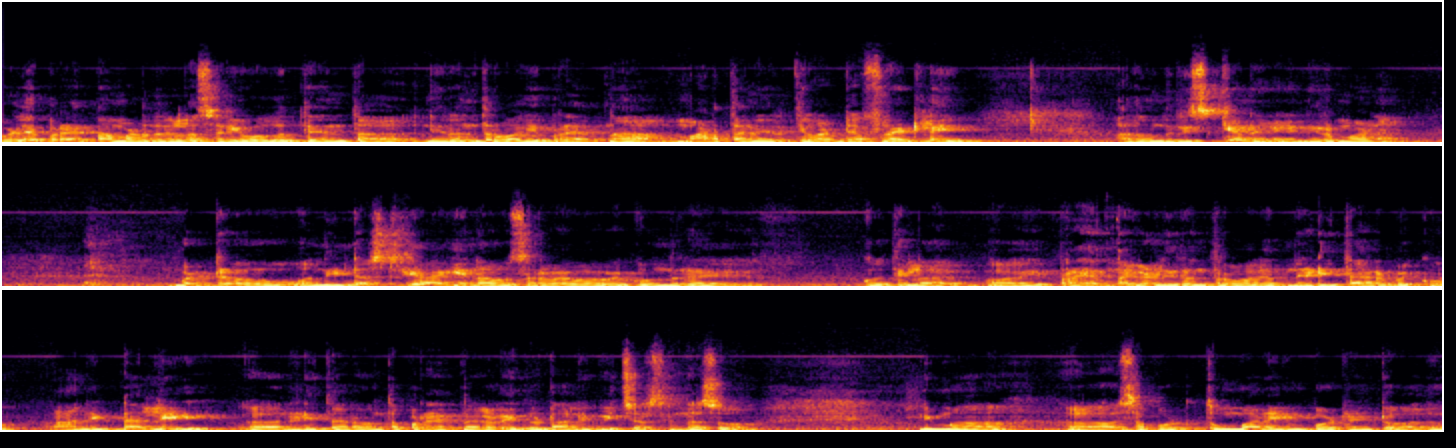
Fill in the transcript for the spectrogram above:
ಒಳ್ಳೆ ಪ್ರಯತ್ನ ಮಾಡಿದ್ರೆಲ್ಲ ಸರಿ ಹೋಗುತ್ತೆ ಅಂತ ನಿರಂತರವಾಗಿ ಪ್ರಯತ್ನ ಮಾಡ್ತಾನೆ ಇರ್ತೀವಿ. ಡೆಫಿನೆಟ್ಲಿ ಅದೊಂದು ರಿಸ್ಕೇನೆ ನಿರ್ಮಾಣ. ಬಟ್ ಒಂದು ಇಂಡಸ್ಟ್ರಿ ಆಗಿ ನಾವು ಸರ್ವೈವ್ ಆಗಬೇಕು ಅಂದರೆ ಗೊತ್ತಿಲ್ಲ. ಈ ಪ್ರಯತ್ನಗಳು ನಿರಂತರವಾಗಿ ಅದು ನಡೀತಾ ಇರಬೇಕು. ಆ ನಿಟ್ಟಿನಲ್ಲಿ ನಡೀತಾ ಇರುವಂಥ ಪ್ರಯತ್ನಗಳಿದು ಡಾಲಿ ಪಿಕ್ಚರ್ಸಿಂದ ಸೊ ನಿಮ್ಮ ಸಪೋರ್ಟ್ ತುಂಬಾ ಇಂಪಾರ್ಟೆಂಟು ಅದು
